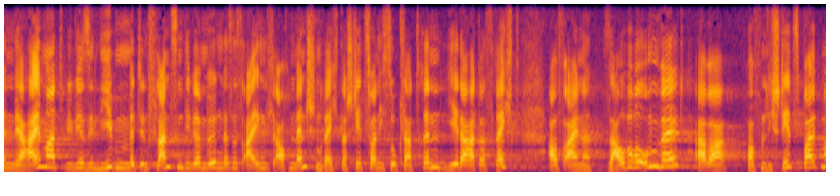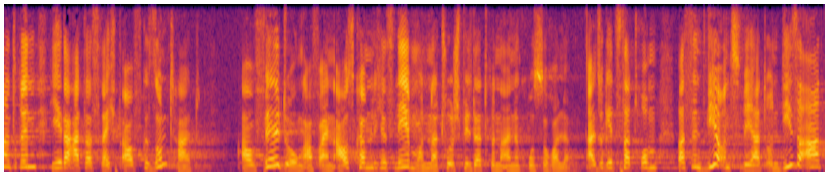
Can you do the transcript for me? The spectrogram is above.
in der Heimat, wie wir sie lieben, mit den Pflanzen, die wir mögen, das ist eigentlich auch ein Menschenrecht. Das steht zwar nicht so klar drin, jeder hat das Recht auf eine saubere Umwelt, aber hoffentlich steht es bald mal drin, jeder hat das Recht auf Gesundheit auf Bildung, auf ein auskömmliches Leben und Natur spielt da drin eine große Rolle. Also geht es darum, was sind wir uns wert? Und diese Art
